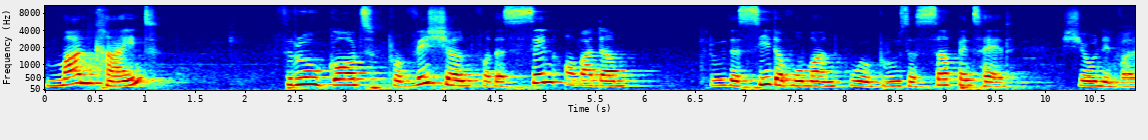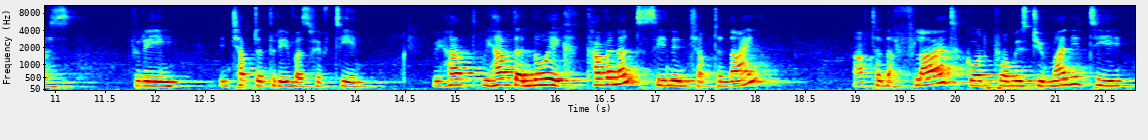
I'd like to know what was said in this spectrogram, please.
mankind through God's provision for the sin of Adam through the seed of woman who will bruise a serpent's head, shown in verse 3, in chapter 3, verse 15. We, had, we have the Noahic covenant seen in chapter 9. After the flood, God promised humanity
